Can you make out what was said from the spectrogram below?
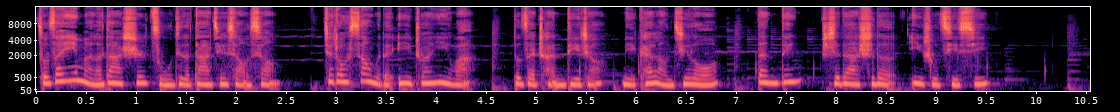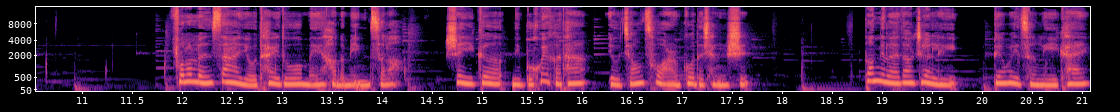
走在印满了大师足迹的大街小巷，街头巷尾的一砖一瓦都在传递着米开朗基罗、但丁。这些大师的艺术气息。佛罗伦萨有太多美好的名字了，是一个你不会和它有交错而过的城市。当你来到这里，便未曾离开，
